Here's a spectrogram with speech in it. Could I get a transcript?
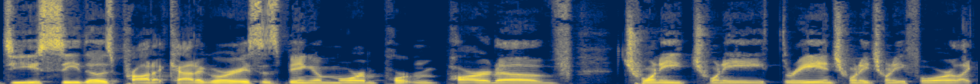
Do you see those product categories as being a more important part of 2023 and 2024? Like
